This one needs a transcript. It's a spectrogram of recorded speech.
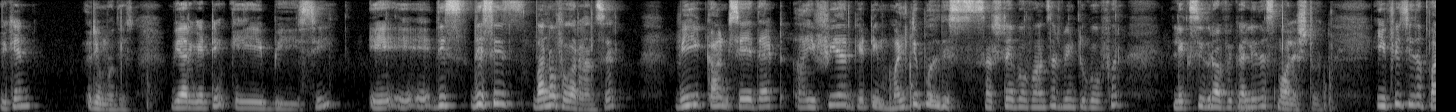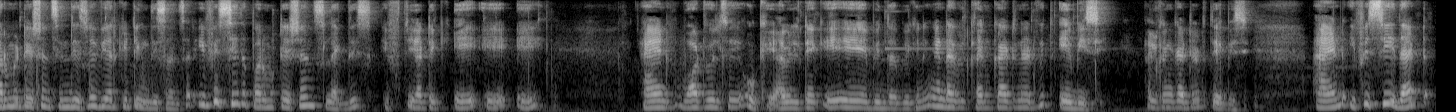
We can remove this. We are getting A B C A A A. This this is one of our answer we can't say that uh, if we are getting multiple this such type of answer we need to go for lexicographically the smallest one. If you see the permutations in this way we are getting this answer. If you see the permutations like this if we are take a a a and what will say okay i will take a a a in the beginning and i will concatenate with abc i will concatenate with abc and if you see that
